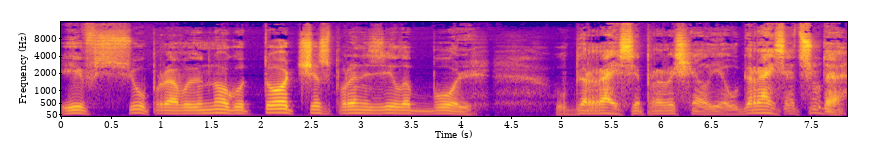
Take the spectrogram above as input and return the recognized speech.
и всю правую ногу тотчас пронзила боль. «Убирайся!» — прорычал я. «Убирайся отсюда!»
